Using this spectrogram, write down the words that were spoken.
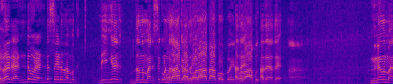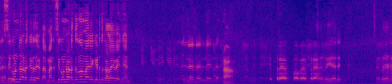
എടാ രണ്ട് രണ്ട് സൈഡ് നമുക്ക് നീ ഇങ്ങനെ ഇതൊന്നും മനസ്സിൽ കൊണ്ട്. അതെ കൊളാബ്. അതെ നിന്നൊന്നും മനസ്സിൽ കൊണ്ട് നടക്കരുത് കേട്ടാ. മനസ്സിൽ കൊണ്ട് നടക്കുന്നവന്മാരെയൊക്കെ എടുത്ത് കളയവേ ഞാൻ. ഇല്ല ഇല്ല ഇല്ല ഇല്ല. ആ. ചെറിയൊരു ചെറിയൊരു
